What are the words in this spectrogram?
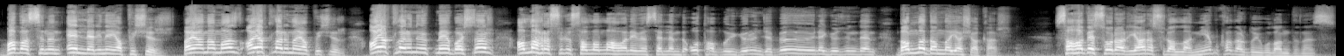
babasının ellerine yapışır dayanamaz ayaklarına yapışır ayaklarını öpmeye başlar Allah Resulü sallallahu aleyhi ve sellem de o tabloyu görünce böyle gözünden damla damla yaş akar. Sahabe sorar ya Resulallah niye bu kadar duygulandınız?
